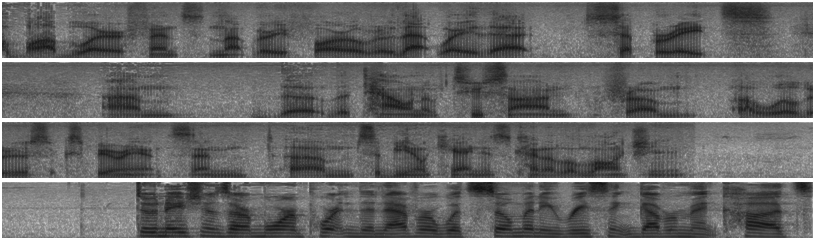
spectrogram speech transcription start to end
a, barbed wire fence not very far over that way that separates um, the, the town of Tucson from a wilderness experience. And um, Sabino Canyon is kind of the launching Donations are more important than ever with so many recent government cuts.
